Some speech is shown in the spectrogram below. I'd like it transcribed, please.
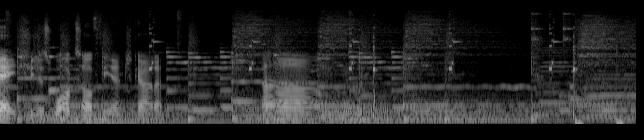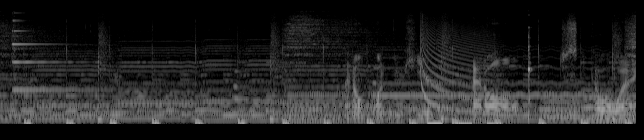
Okay, she just walks off the edge. Got it. Um. I don't want you here at all. Just go away.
